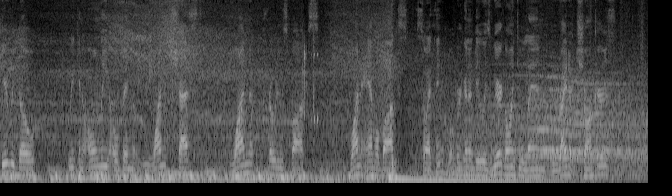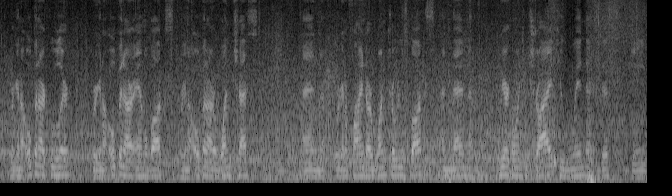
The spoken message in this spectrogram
here we go. We can only open one chest, one produce box, one ammo box. So I think what we're going to do is we're going to land right at Chonkers. We're going to open our cooler. We're going to open our ammo box. We're going to open our one chest and we're gonna find our one produce box and then we are going to try to win this game.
